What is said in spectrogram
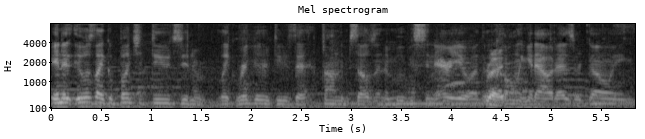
and it, it was like a bunch of dudes in a, like regular dudes that found themselves in a movie scenario and they're Right. calling it out as they're going.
